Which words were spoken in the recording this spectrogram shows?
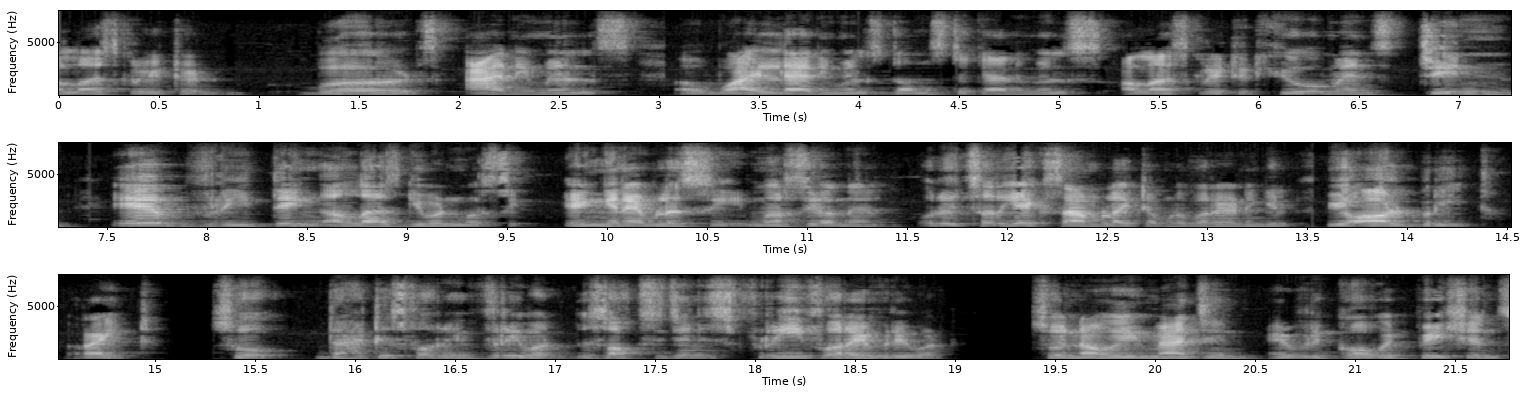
Allah has created birds animals wild animals domestic animals Allah has created humans ജിൻ everything Allah has given mercy എങ്ങനെ ബ്ലസ്സി മെർസി വന്നേ? ഒരു ചെറിയ എക്സാമ്പിൾ ആയിട്ട് നമ്മൾ പറയുകയാണെങ്കിൽ we all breathe right സോ ദാറ്റ് ഈസ് ഫോർ എവ്രി വൺ ദിസ് ഓക്സിജൻ ഇസ് ഫ്രീ ഫോർ എവ്രി വൺ So now imagine every COVID patients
